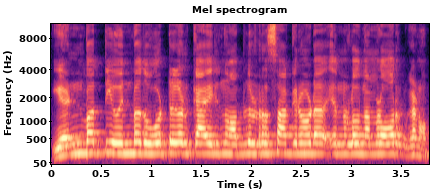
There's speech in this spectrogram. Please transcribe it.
എൺപത്തി ഒൻപത് വോട്ടുകൾക്കായിരുന്നു അബ്ദുൾ റസാഖിനോട് എന്നുള്ളത് നമ്മൾ ഓർക്കണം.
